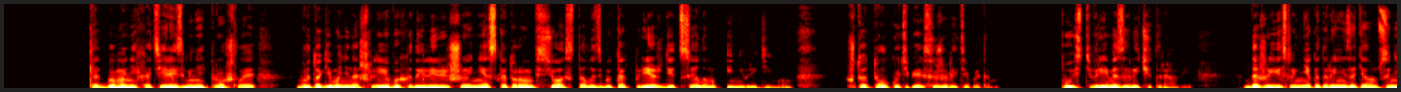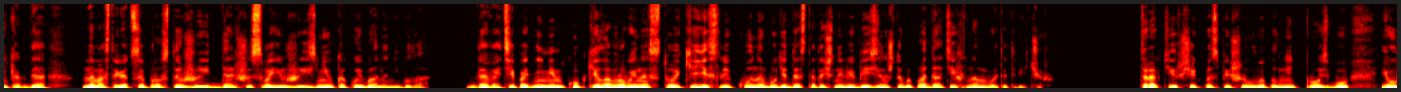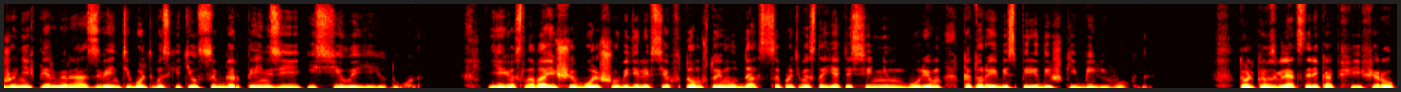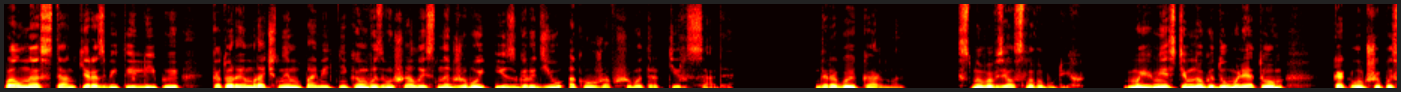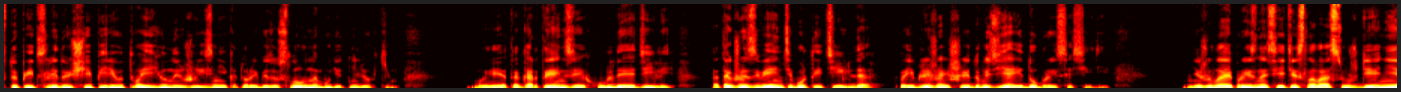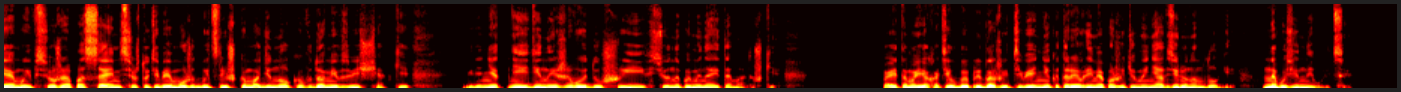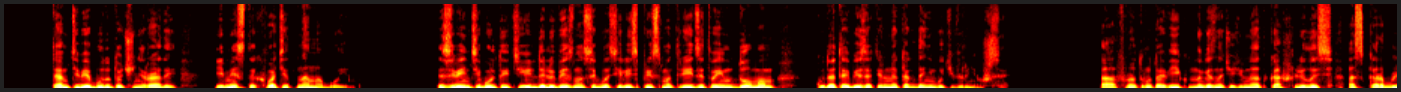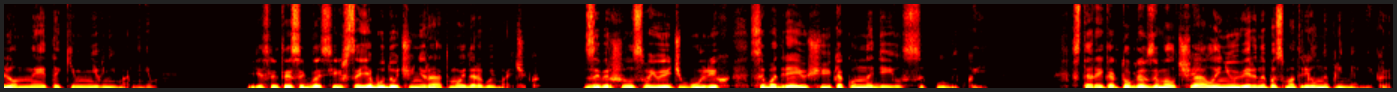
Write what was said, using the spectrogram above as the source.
«Как бы мы ни хотели изменить прошлое, в итоге мы не нашли выхода или решения, с которым все осталось бы как прежде, целым и невредимым. Что толку теперь сожалеть об этом? Пусть время залечит раны. Даже если некоторые не затянутся никогда, нам остается просто жить дальше своей жизнью, какой бы она ни была. Давайте поднимем кубки лавровой настойки, если Куна будет достаточно любезен, чтобы подать их нам в этот вечер. Трактирщик поспешил выполнить просьбу, и уже не в первый раз Вентибольд восхитился Гортензией и силой ее духа. Ее слова еще больше убедили всех в том, что ему удастся противостоять осенним бурям, которые без передышки били в окна. Только взгляд старика Пфифера упал на останки разбитой липы, которая мрачным памятником возвышалась над живой изгородью окружавшего трактир сада. «Дорогой Карлман», — снова взял слово Бурих, — «мы вместе много думали о том, как лучше поступить в следующий период твоей юной жизни, который, безусловно, будет нелегким. Мы — это Гортензия, Хульда и Адилий, а также Звентибульт и Тильда, твои ближайшие друзья и добрые соседи. Не желая произносить и слова осуждения, мы все же опасаемся, что тебе может быть слишком одиноко в доме Взвещатки, где нет ни единой живой души, и все напоминает о матушке. Поэтому я хотел бы предложить тебе некоторое время пожить у меня в Зеленом Логе, на Бузинной улице. Там тебе будут очень рады, и места хватит нам обоим. Звентибольт и Тильда любезно согласились присмотреть за твоим домом, куда ты обязательно когда-нибудь вернешься. Афротрутовик многозначительно откашлялась, оскорбленная таким невниманием. «Если ты согласишься, я буду очень рад, мой дорогой мальчик», — завершил свою речь Бульрих с ободряющей, как он надеялся, улыбкой. Старый картограф замолчал и неуверенно посмотрел на племянника.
